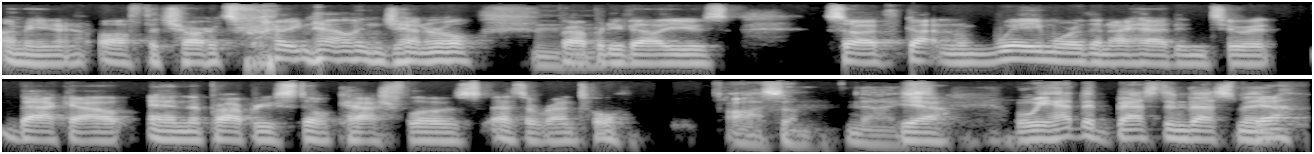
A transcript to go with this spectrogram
I mean, off the charts right now in general, mm-hmm. property values. So I've gotten way more than I had into it back out, and the property still cash flows as a rental. Awesome. Nice. Yeah. Well, we had the best investment. Yeah.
